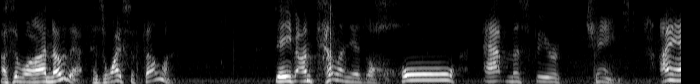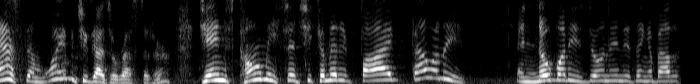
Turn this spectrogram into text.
I said, "Well, I know that. His wife's a felon." Dave, I'm telling you, the whole atmosphere changed. I asked them, "Why haven't you guys arrested her?" James Comey said she committed five felonies, and nobody's doing anything about it.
